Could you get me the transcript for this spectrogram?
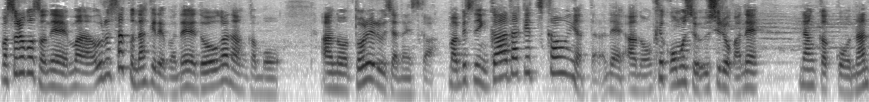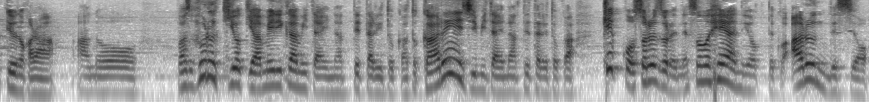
まあそれこそね、まあうるさくなければね、動画なんかも、あの、撮れるじゃないですか。まあ別にガーだけ使うんやったらね、あの、結構面白い後ろがね、なんかこう、なんていうのかな、あの、まず古き良きアメリカみたいになってたりとか、あとガレージみたいになってたりとか、結構それぞれね、その部屋によってこうあるんですよ。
